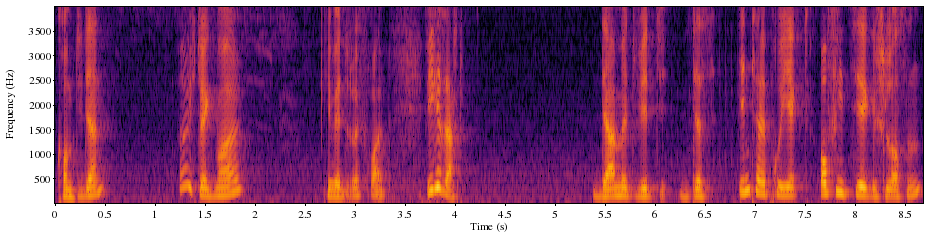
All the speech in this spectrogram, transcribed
kommt die dann? Ich denke mal, ihr werdet euch freuen. Wie gesagt, damit wird das Intel-Projekt offiziell geschlossen.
